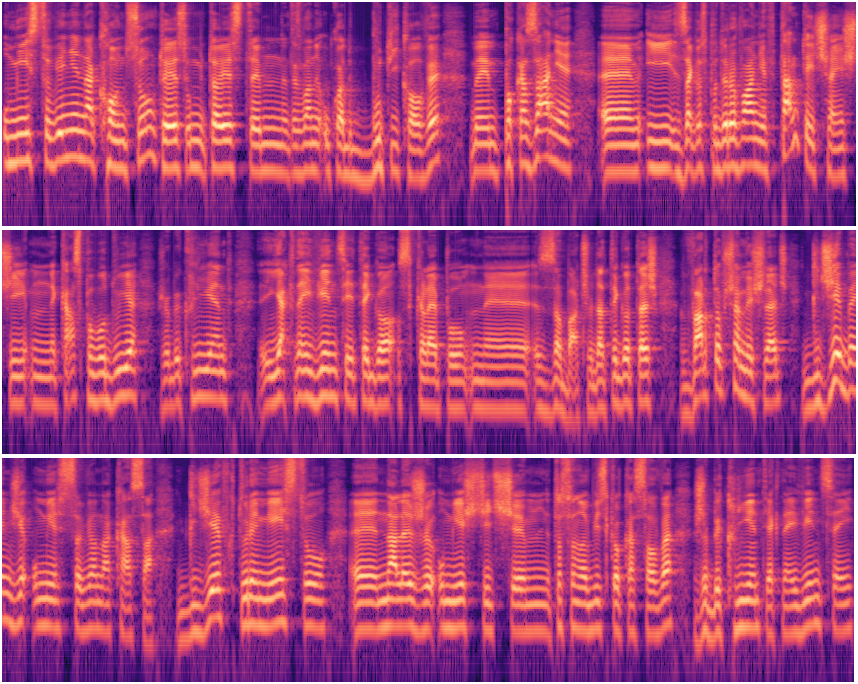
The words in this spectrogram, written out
umiejscowienie na końcu, to jest, um- to jest tak zwany układ butikowy, pokazanie i zagospodarowanie w tamtej części mm, kas powoduje, żeby klient jak najwięcej tego sklepu zobaczył. Dlatego też warto przemyśleć, gdzie będzie umiejscowiona kasa, gdzie, w którym miejscu e, należy umieścić to stanowisko kasowe, żeby klient jak najwięcej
